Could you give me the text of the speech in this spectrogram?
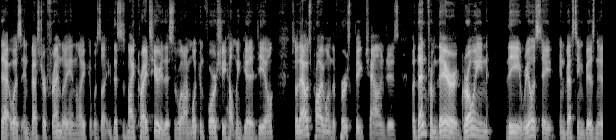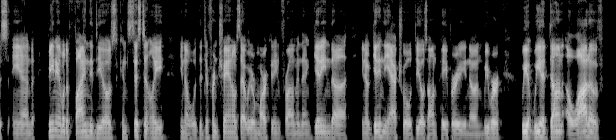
that was investor friendly and like it was like, this is my criteria. This is what I'm looking for. She helped me get a deal. So that was probably one of the first big challenges. But then from there, growing the real estate investing business and being able to find the deals consistently, you know, with the different channels that we were marketing from and then getting the, you know, getting the actual deals on paper, you know, and we were, we, we had done a lot of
